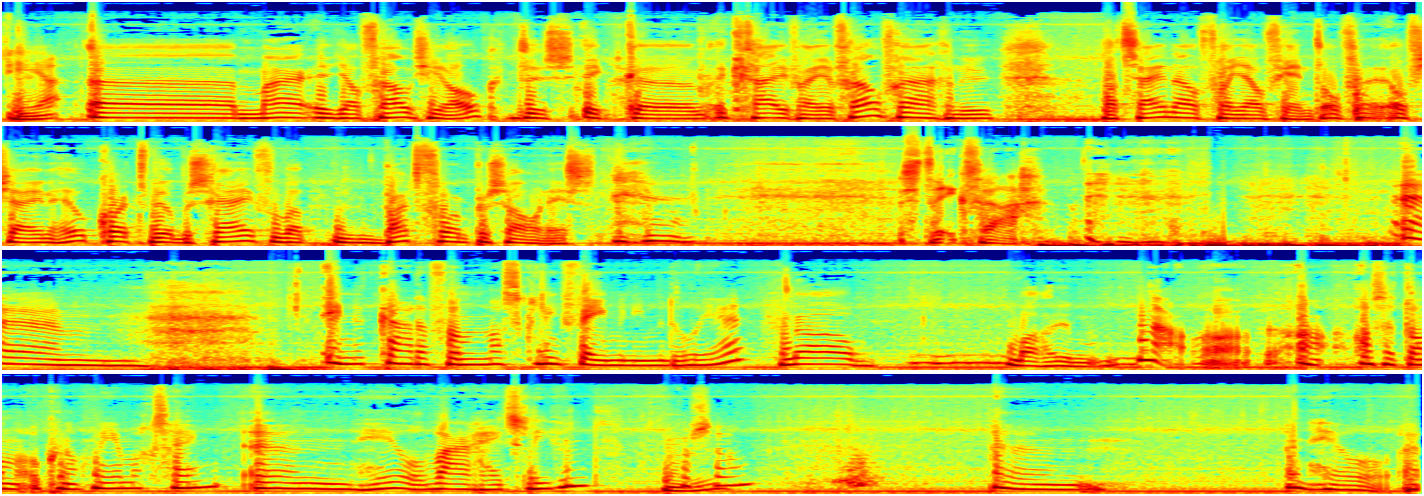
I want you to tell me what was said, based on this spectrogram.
Ja, Eh, maar jouw vrouw is hier ook. Dus ik, eh, ik ga even aan je vrouw vragen nu. Wat zij nou van jou vindt. Of, of jij een heel kort wil beschrijven wat Bart voor een persoon is. strikvraag. Ehm, in het kader van masculin-feminin bedoel je, hè? Nou, mag je... Nou, eh, als het dan ook nog meer mag zijn. Een heel waarheidslievend persoon. Ehm, een heel eh,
